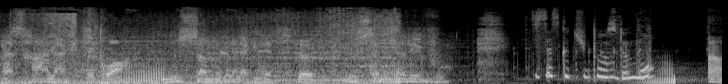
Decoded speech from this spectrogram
passera à l'acte. 3. Nous sommes le Blacknet 2. Nous sommes avec vous. C'est ça ce que tu penses de moi? 1.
